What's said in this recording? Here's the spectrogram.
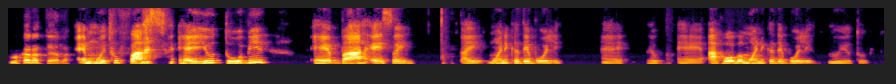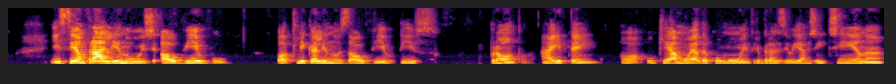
colocar na tela. É muito fácil. É YouTube, é, bar, é isso aí. Tá aí, Mônica Debole. É, é, arroba Mônica Debole no YouTube. E se entrar ali nos ao vivo, ó, clica ali nos ao vivo, isso. Pronto, aí tem ó, o que é a moeda comum entre Brasil e Argentina,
